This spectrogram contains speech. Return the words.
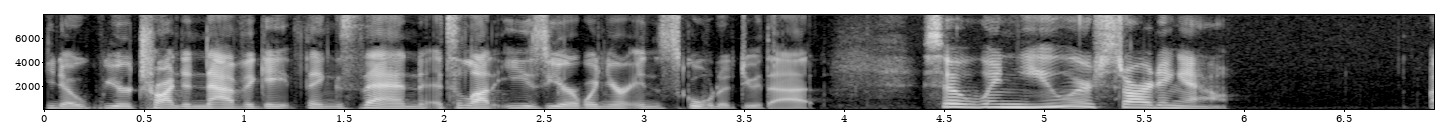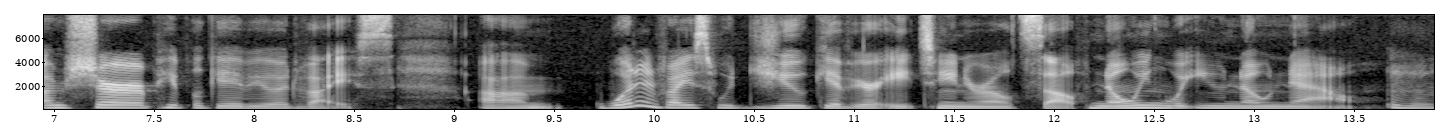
you know you're trying to navigate things then. It's a lot easier when you're in school to do that. So when you were starting out i'm sure people gave you advice. Um, what advice would you give your 18 year old self knowing what you know now? Mm-hmm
